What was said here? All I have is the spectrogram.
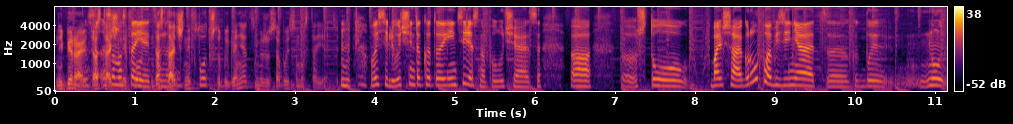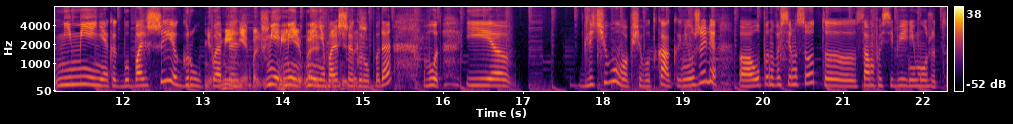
набирают Ну, достаточный флот, достаточный флот, чтобы гоняться между собой самостоятельно. Василий, очень так это интересно получается, э, э, что большая группа объединяет э, как бы ну не менее как бы большие группы, Нет, опять менее же, большие, ме- менее ме- большие, менее большие менее группы, да, вот. И для чего вообще, вот как? Неужели э, Open 800 э, сам по себе не может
